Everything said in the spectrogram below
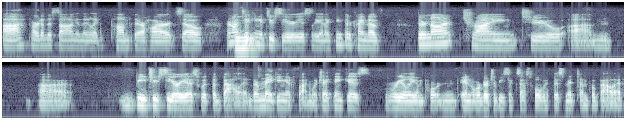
ah part of the song, and they like pump their heart. So they're not Mhm. taking it too seriously, and I think they're kind of they're not trying to um, uh, be too serious with the ballad. They're making it fun, which I think is really important in order to be successful with this mid-tempo ballad.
